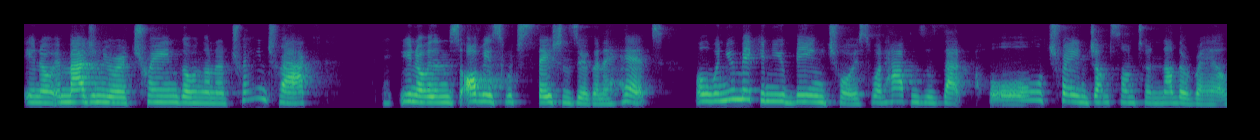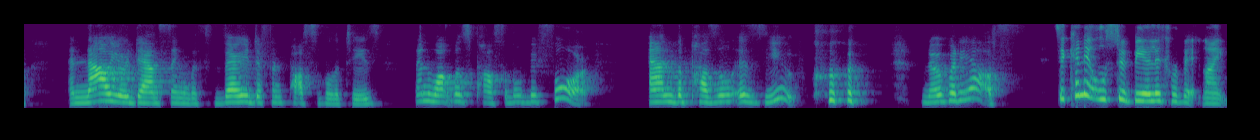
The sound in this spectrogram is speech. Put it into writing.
you know, imagine you're a train going on a train track, you know, and it's obvious which stations you're going to hit. Well, when you make a new being choice, what happens is that whole train jumps onto another rail. And now you're dancing with very different possibilities than what was possible before. And the puzzle is you, nobody else. So, can it also be a little bit like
